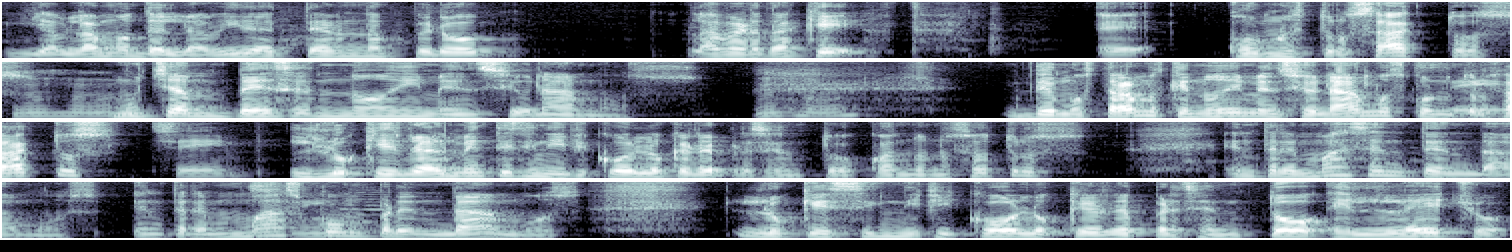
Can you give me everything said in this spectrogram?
y, hablamos de la vida eterna, pero la verdad que eh, con nuestros actos muchas veces no dimensionamos. Demostramos que no dimensionamos con nuestros actos lo que realmente significó lo que representó. Cuando nosotros, entre más entendamos, entre más comprendamos lo que significó, lo que representó el hecho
